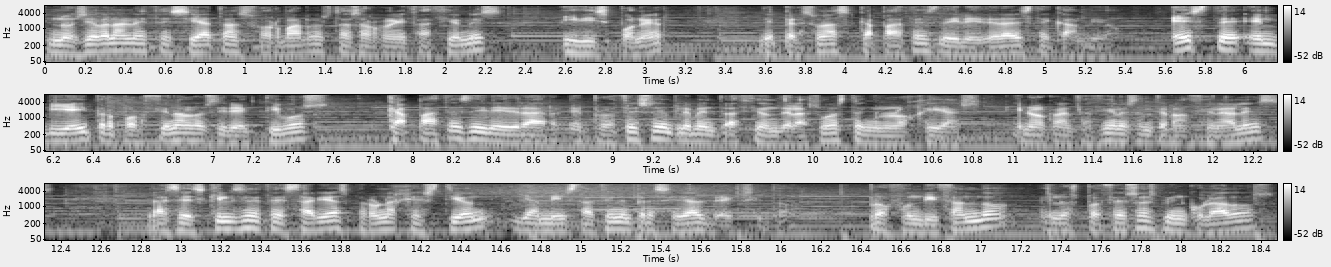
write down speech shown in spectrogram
nos lleva a la necesidad de transformar nuestras organizaciones y disponer de personas capaces de liderar este cambio. Este MBA proporciona a los directivos capaces de liderar el proceso de implementación de las nuevas tecnologías en organizaciones internacionales las skills necesarias para una gestión y administración empresarial de éxito, profundizando en los procesos vinculados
